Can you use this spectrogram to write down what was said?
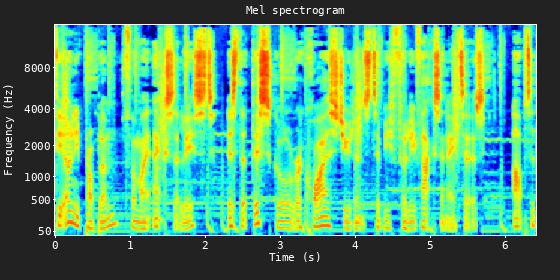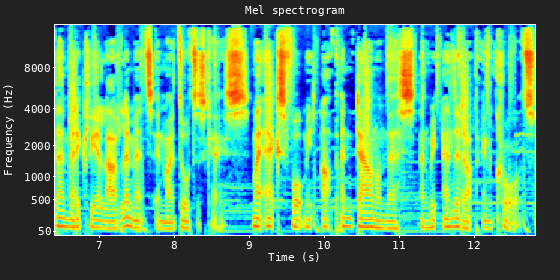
The only problem, for my ex at least, is that this school requires students to be fully vaccinated, up to their medically allowed limits in my daughter's case. My ex fought me up and down on this, and we ended up in court.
